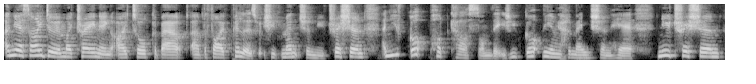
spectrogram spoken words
And yes, I do in my training, I talk about uh, the five pillars, which you've mentioned nutrition, and you've got podcasts on these. You've got the information yeah. here nutrition,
